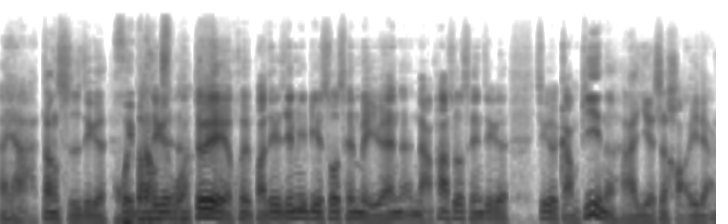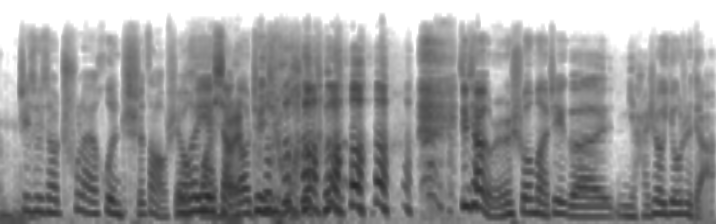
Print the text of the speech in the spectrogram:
哎呀，当时这个悔不把这个当初啊对，会把这个人民币说成美元呢，哪怕说成这个这个港币呢，啊，也是好一点儿。这就叫出来混，迟早是要我也想到这句话，就像有人说嘛，这个你还是要悠着点儿。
